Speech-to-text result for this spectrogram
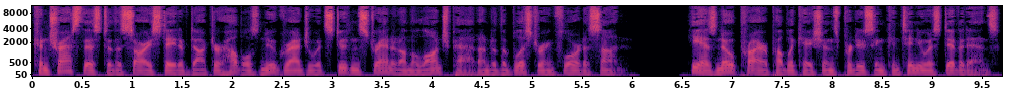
Contrast this to the sorry state of Dr. Hubble's new graduate student stranded on the launch pad under the blistering Florida sun. He has no prior publications producing continuous dividends,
